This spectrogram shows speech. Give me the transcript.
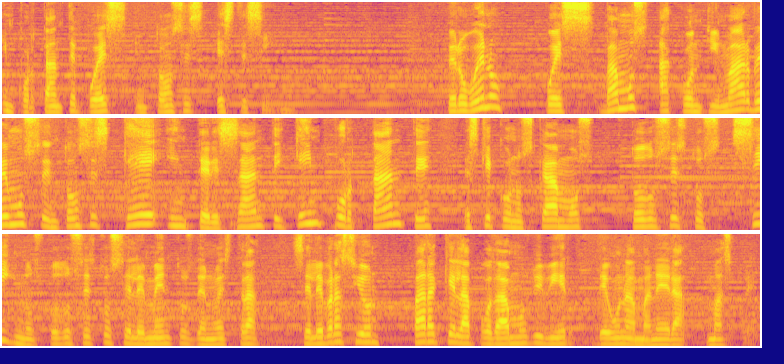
Importante pues entonces este signo. Pero bueno, pues vamos a continuar. Vemos entonces qué interesante y qué importante es que conozcamos todos estos signos, todos estos elementos de nuestra celebración para que la podamos vivir de una manera más plena.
